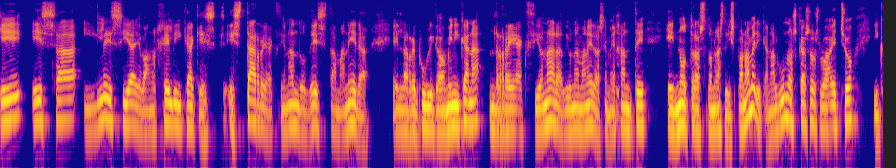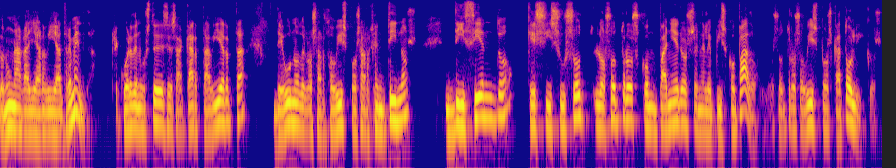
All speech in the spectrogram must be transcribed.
que esa iglesia evangélica que está reaccionando de esta manera en la República Dominicana reaccionara de una manera semejante en otras zonas de Hispanoamérica. En algunos casos lo ha hecho y con una gallardía tremenda. Recuerden ustedes esa carta abierta de uno de los arzobispos argentinos diciendo que si sus, los otros compañeros en el episcopado, los otros obispos católicos,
